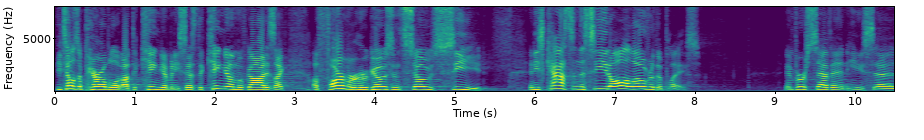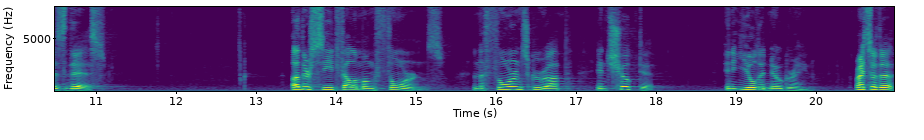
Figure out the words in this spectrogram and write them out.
He tells a parable about the kingdom, and he says the kingdom of God is like a farmer who goes and sows seed, and he's casting the seed all over the place. In verse 7, he says this Other seed fell among thorns and the thorns grew up and choked it, and it yielded no grain. Right? So the,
